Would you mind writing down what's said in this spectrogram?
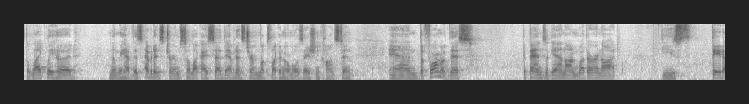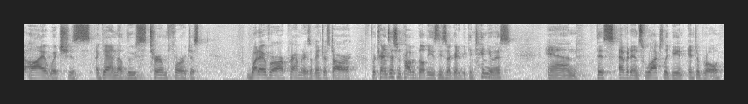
the likelihood, and then we have this evidence term. So like I said, the evidence term looks like a normalization constant. And the form of this depends, again, on whether or not these theta i, which is, again, a loose term for just whatever our parameters of interest are. For transition probabilities, these are going to be continuous. And this evidence will actually be an integral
